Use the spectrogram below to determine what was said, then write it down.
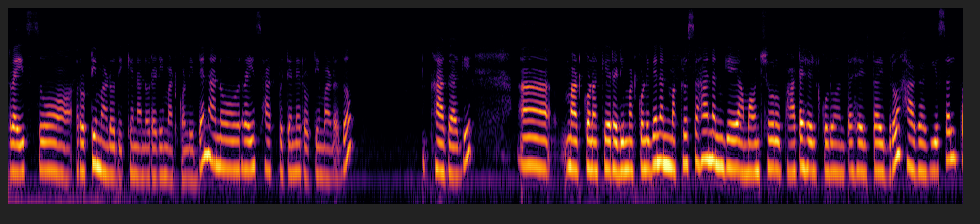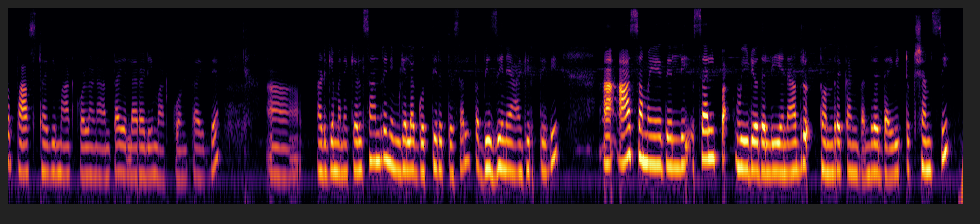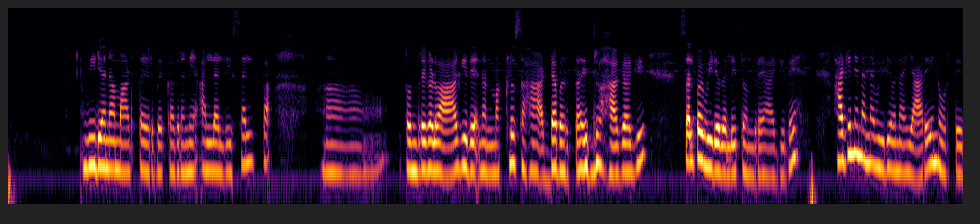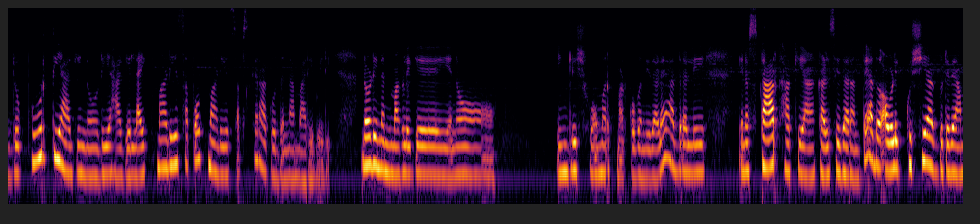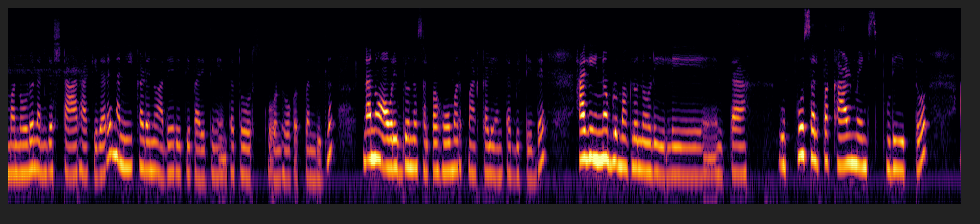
ರೈಸು ರೊಟ್ಟಿ ಮಾಡೋದಕ್ಕೆ ನಾನು ರೆಡಿ ಮಾಡ್ಕೊಂಡಿದ್ದೆ. ನಾನು ರೈಸ್ ಹಾಕ್ಬಿಟ್ಟೇ ರೊಟ್ಟಿ ಮಾಡೋದು. ಹಾಗಾಗಿ ಮಾಡ್ಕೊಳಕ್ಕೆ ರೆಡಿ ಮಾಡ್ಕೊಂಡಿದ್ದೆ. ನನ್ನ ಮಕ್ಕಳು ಸಹ ನನಗೆ ಅಮ್ಮ ಒಂಚೂರು ಪಾಠ ಹೇಳ್ಕೊಡು ಅಂತ ಹೇಳ್ತಾ ಇದ್ದರು ಹಾಗಾಗಿ ಸ್ವಲ್ಪ ಫಾಸ್ಟಾಗಿ ಮಾಡ್ಕೊಳ್ಳೋಣ ಅಂತ ಎಲ್ಲ ರೆಡಿ ಮಾಡ್ಕೊಳ್ತಾ ಇದ್ದೆ. ಅಡುಗೆ ಮನೆ ಕೆಲಸ ಅಂದರೆ ನಿಮಗೆಲ್ಲ ಗೊತ್ತಿರುತ್ತೆ, ಸ್ವಲ್ಪ ಬ್ಯುಸಿನೇ ಆಗಿರ್ತೀವಿ. ಆ- ಆ ಸಮಯದಲ್ಲಿ ಸ್ವಲ್ಪ ವೀಡಿಯೋದಲ್ಲಿ ಏನಾದರೂ ತೊಂದರೆ ಕಂಡು ಬಂದರೆ ದಯವಿಟ್ಟು ಕ್ಷಮಿಸಿ. ವಿಡಿಯೋನ ಮಾಡ್ತಾ ಇರಬೇಕಾದ್ರೆ ಅಲ್ಲಲ್ಲಿ ಸ್ವಲ್ಪ ತೊಂದರೆಗಳು ಆಗಿದೆ. ನನ್ನ ಮಕ್ಕಳು ಸಹ ಅಡ್ಡ ಬರ್ತಾ ಹಾಗಾಗಿ ಸ್ವಲ್ಪ ವಿಡಿಯೋದಲ್ಲಿ ತೊಂದರೆ ಆಗಿದೆ. ಹಾಗೆಯೇ ನನ್ನ ವೀಡಿಯೋನ ಯಾರೇ ನೋಡ್ತಾ ಇದ್ದರೂ ಪೂರ್ತಿಯಾಗಿ ನೋಡಿ, ಹಾಗೆ ಲೈಕ್ ಮಾಡಿ, ಸಪೋರ್ಟ್ ಮಾಡಿ, ಸಬ್ಸ್ಕ್ರೈಬ್ ಆಗೋದನ್ನು ಮರಿಬೇಡಿ. ನೋಡಿ ನನ್ನ ಮಗಳಿಗೆ ಏನೋ ಇಂಗ್ಲೀಷ್ ಹೋಮ್ವರ್ಕ್ ಮಾಡ್ಕೊಬಂದಿದ್ದಾಳೆ ಅದರಲ್ಲಿ ಏನೋ ಸ್ಟಾರ್ ಹಾಕಿ ಕಳಿಸಿದಾರಂತೆ. ಅದು ಅವಳಿಗೆ ಖುಷಿ ಆಗಿಬಿಟ್ಟಿದೆ. ಅಮ್ಮ, ನೋಡು, ನನಗೆ ಸ್ಟಾರ್ ಹಾಕಿದ್ದಾರೆ ನಾನು ಈ ಕಡೆನೂ ಅದೇ ರೀತಿ ಬರಿತೀನಿ ಅಂತ ತೋರಿಸ್ಕೊಂಡು ಹೋಗೋಕ್ಕೆ ಬಂದಿದ್ಲು. ನಾನು ಅವರಿಬ್ರು ಸ್ವಲ್ಪ ಹೋಮ್ವರ್ಕ್ ಮಾಡ್ಕೊಳ್ಳಿ ಅಂತ ಬಿಟ್ಟಿದ್ದೆ. ಹಾಗೆ ಇನ್ನೊಬ್ಳು ಮಗಳು ನೋಡಿ ಇಲ್ಲಿ ಎಂತ, ಉಪ್ಪು ಸ್ವಲ್ಪ ಕಾಳು ಮೆಣಸು ಪುಡಿ ಇತ್ತು.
